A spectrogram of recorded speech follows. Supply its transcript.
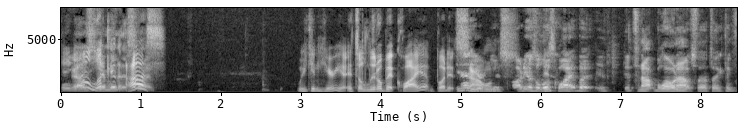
Can you Oh, guys hear look me at this us. We can hear you. It's a little bit quiet, but it Yeah, your- your sounds audio's a little it's- quiet, but it, it's not blown out, so that's I think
